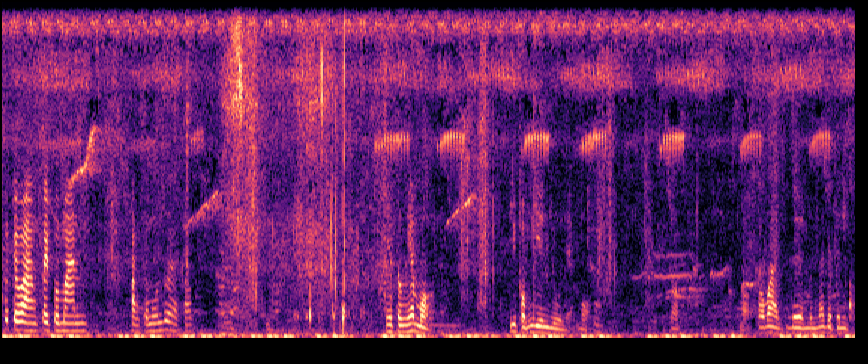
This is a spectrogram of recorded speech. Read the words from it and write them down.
ก็จะวางไปประมาณฝั่งตรงนู้นด้วยครับ เนี่ยตรงเนี้ยเหมาะที่ผมยืนอยู่เนี่ยเหมาะเนาะ เหมาะเพราะว่าเดิมมันน่าจะเป็นโค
